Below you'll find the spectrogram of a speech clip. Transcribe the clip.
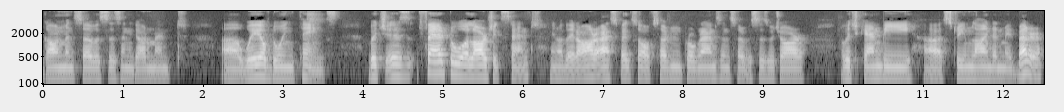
government services and government uh, way of doing things which is fair to a large extent. You know there are aspects of certain programs and services which are which can be uh, streamlined and made better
